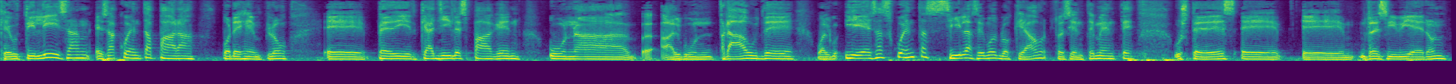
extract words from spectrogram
que utilizan esa cuenta para, por ejemplo, eh, pedir que allí les paguen una algún fraude o algo, y esas cuentas sí las hemos bloqueado recientemente. Ustedes eh, eh, recibieron,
